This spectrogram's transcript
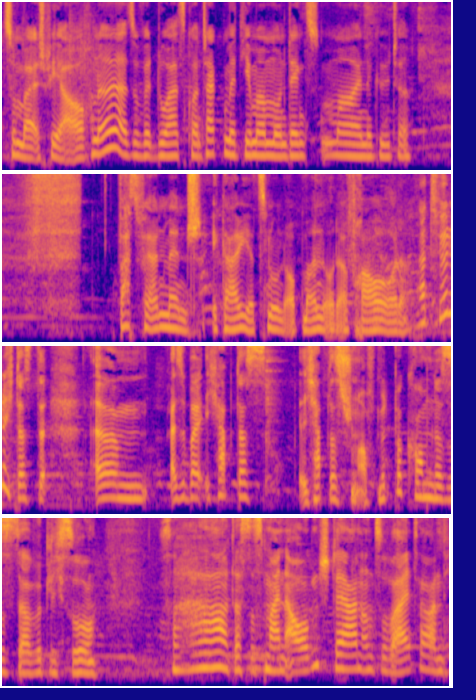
zum Beispiel auch. Ne? Also du hast Kontakt mit jemandem und denkst, meine Güte, was für ein Mensch, egal jetzt nun ob Mann oder Frau oder. Natürlich, das, ähm, also bei, ich habe das, ich habe das schon oft mitbekommen, dass es da wirklich so, so ah, das ist mein Augenstern und so weiter. Und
